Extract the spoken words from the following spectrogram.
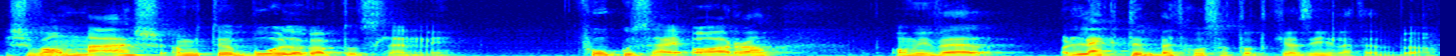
és van más, amitől boldogabb tudsz lenni. Fókuszálj arra, amivel a legtöbbet hozhatod ki az életedből.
